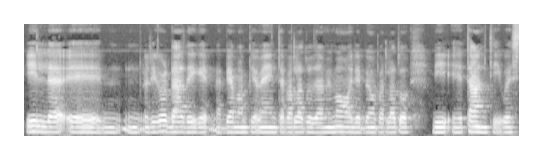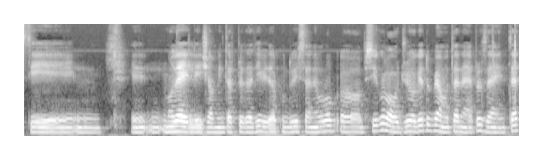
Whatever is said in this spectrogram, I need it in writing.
Il, eh, ricordate che abbiamo ampiamente parlato della memoria, abbiamo parlato di eh, tanti questi mh, eh, modelli diciamo, interpretativi dal punto di vista neuropsicologico che dobbiamo tenere presente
